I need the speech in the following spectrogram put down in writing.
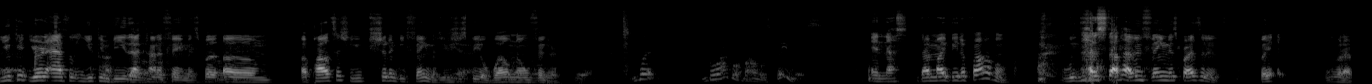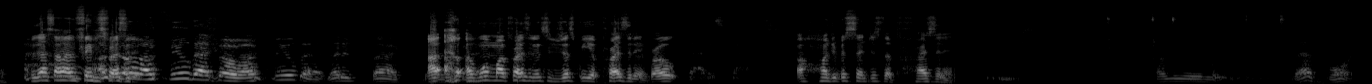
you can, you're an athlete. You can I be that kind of famous. But okay. um, a politician, you shouldn't be famous. You should just be a well known well-known. figure. Yeah, but Barack Obama was famous. And that's that might be the problem. We gotta stop having famous presidents. But whatever. We gotta stop having famous I, presidents. know, I feel that though. I feel that. That is facts. I, I, I want my president to just be a president, bro. That is facts. A hundred percent just a president. Sheesh. I mean, that's boring.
